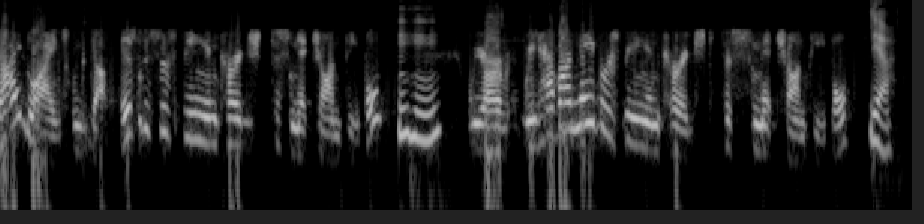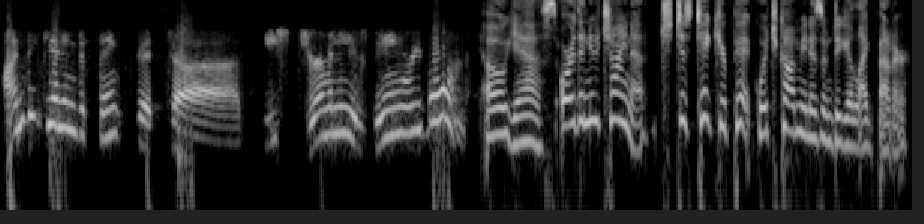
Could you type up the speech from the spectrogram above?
guidelines, we've got businesses being encouraged to snitch on people. hmm We are we have our neighbors being encouraged to snitch on people. Yeah. I'm beginning to think that uh, East Germany is being reborn. Oh yes. Or the new China. Just take your pick. Which communism do you like better?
